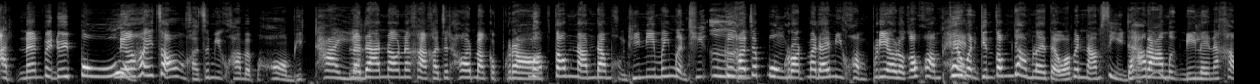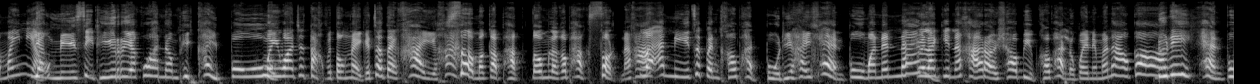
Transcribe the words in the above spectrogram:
อัดแน่นไปด้วยปู เนื้อห้อยจอของเขาจะมีความแบบหอมพริกไทย และด้านนอกนะคะ เขาจะทอดมากับกรอบหมึกต้มน้ำดำของที่นี่ไม่เหมือนที่อื่นคือเขาจะปรุงรสมาได้มีความเปรี้ยวแล้วก็ความเผ็ดเหมือนกินต้มยำเลยแต่ว่าเป็นน้ำสีดำปลาหมึกดีเลยนะคะ ไม่เหนียวอย่างนี้สิที่เรียกว่าน้ำพริกไข่ปู ไม่ว่าจะตักไปตรงไหนก็จะแต่ไข่ค่ะเสิร์ฟมากับผักต้มแล้วก็ผักสดนะคะ และอันนี้จะเป็นข้าวผัดปูที่ให้แขนปูมาแน่นๆ เวลากินนะคะ เราชอบบีบข้าวผัดลงไปในมะนาวก่อน ดูดิ แขนปู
